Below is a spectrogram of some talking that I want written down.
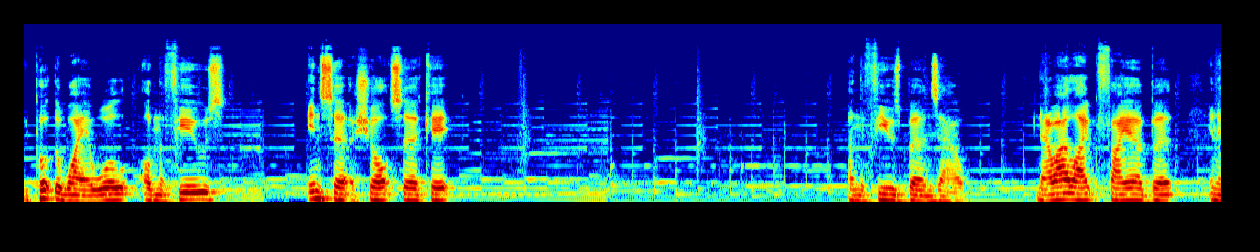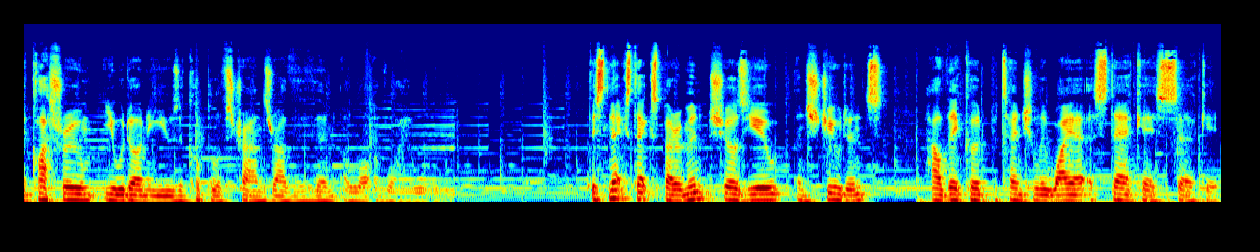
You put the wire wool on the fuse, insert a short circuit, and the fuse burns out. Now I like fire, but in a classroom you would only use a couple of strands rather than a lot of wire wool. This next experiment shows you and students how they could potentially wire a staircase circuit.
